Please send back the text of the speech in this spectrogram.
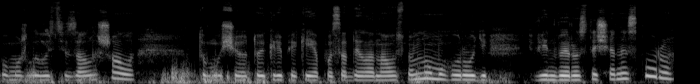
по можливості залишала, тому що той кріп, який я посадила на основному городі, він виросте ще не скоро,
